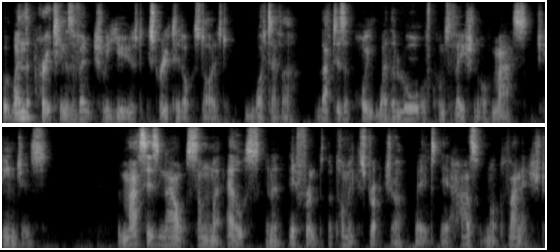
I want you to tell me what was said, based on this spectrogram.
But when the protein is eventually used, excreted, oxidized, whatever, that is a point where the law of conservation of mass changes. The mass is now somewhere else in a different atomic structure, but it has not vanished.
